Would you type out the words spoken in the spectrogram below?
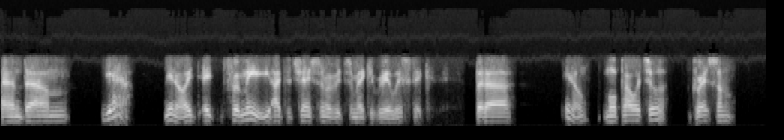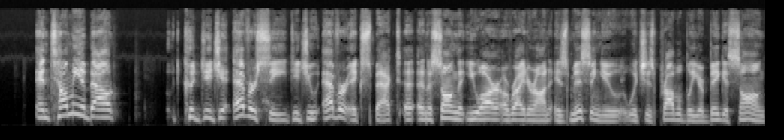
And um, yeah, you know, it, it for me, I had to change some of it to make it realistic. But uh, you know, more power to her. Great song. And tell me about could did you ever see did you ever expect and a song that you are a writer on is missing you which is probably your biggest song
